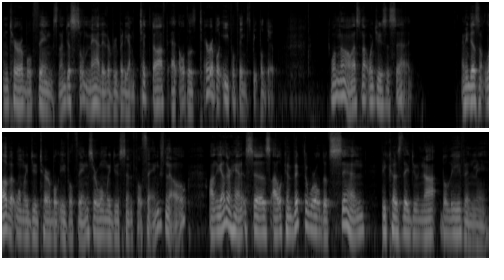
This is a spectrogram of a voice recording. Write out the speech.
and terrible things. And I'm just so mad at everybody. I'm ticked off at all those terrible, evil things people do. Well, no, that's not what Jesus said. I mean, he doesn't love it when we do terrible, evil things or when we do sinful things. No. On the other hand, it says, I will convict the world of sin because they do not believe in me.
